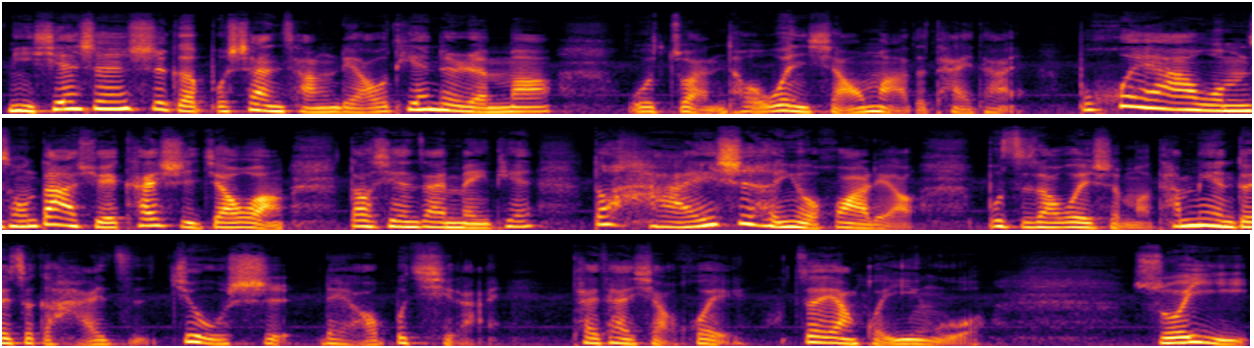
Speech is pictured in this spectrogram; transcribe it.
你先生是个不擅长聊天的人吗？我转头问小马的太太。不会啊，我们从大学开始交往到现在，每天都还是很有话聊。不知道为什么，他面对这个孩子就是聊不起来。太太小慧这样回应我，所以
